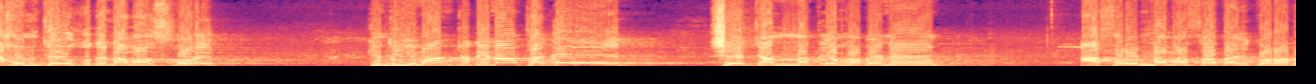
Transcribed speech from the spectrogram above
এখন কেউ যদি নামাজ পড়ে, কিন্তু ইমান যদি না থাকে, সে জান্নাতে হবে না। আসরের নামাজ আদায় করার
